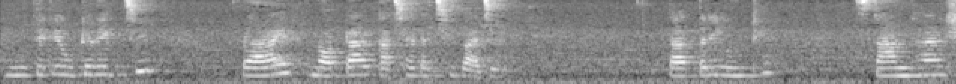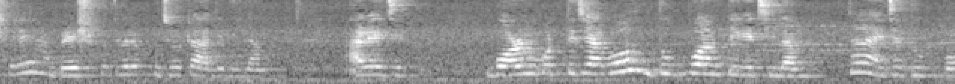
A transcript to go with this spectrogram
ঘুম থেকে উঠে দেখছি প্রায় নটার কাছাকাছি বাজে। তাড়াতাড়ি উঠে স্নান ধান সেরে বৃহস্পতিবারে পুজোটা আগে দিলাম। আর এই যে বরণ করতে যাব, দুব্বো আনতে গেছিলাম। হ্যাঁ এই যে দুব্বো।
